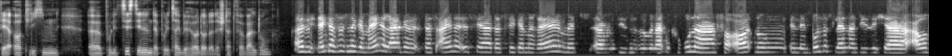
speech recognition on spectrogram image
der örtlichen äh, Polizistinnen, der Polizeibehörde oder der Stadtverwaltung? Also ich denke, das ist eine Gemengelage. Das eine ist ja, dass wir generell mit ähm, diesen sogenannten Corona-Verordnungen in den Bundesländern, die sich ja auf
